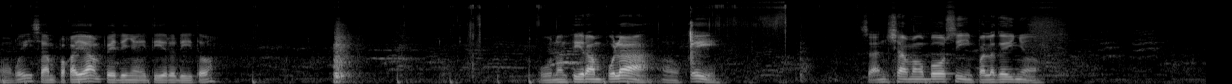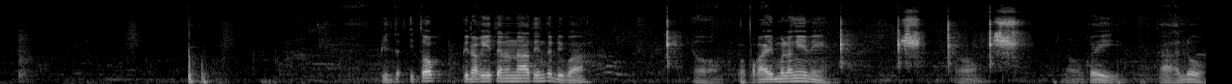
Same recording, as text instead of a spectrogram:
Okay, saan pa kaya ang pwede niyang itira dito? Unang tira ang pula. Okay. Saan siya mga bossing? Palagay nyo. Ito, pinakita na natin to, di ba? Oh, papakain mo lang yun eh. Oh. Okay, talo.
